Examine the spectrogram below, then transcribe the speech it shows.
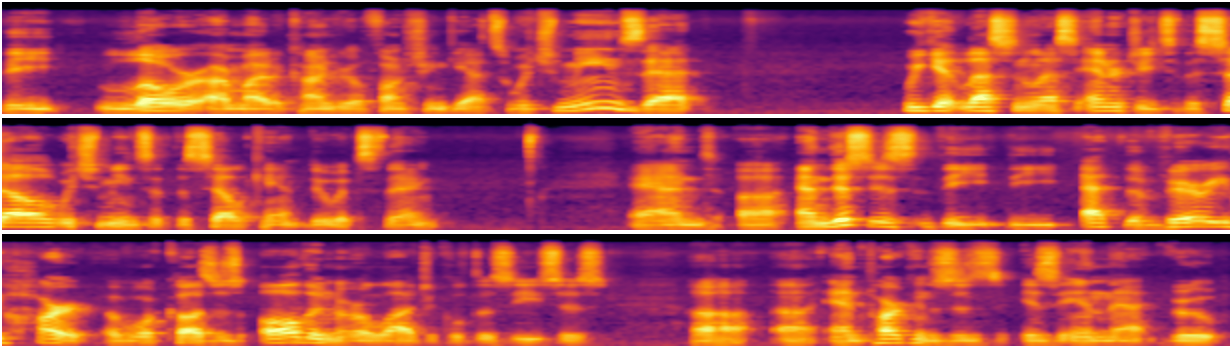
the lower our mitochondrial function gets, which means that we get less and less energy to the cell, which means that the cell can't do its thing. And, uh, and this is the, the, at the very heart of what causes all the neurological diseases, uh, uh, and Parkinson's is in that group.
